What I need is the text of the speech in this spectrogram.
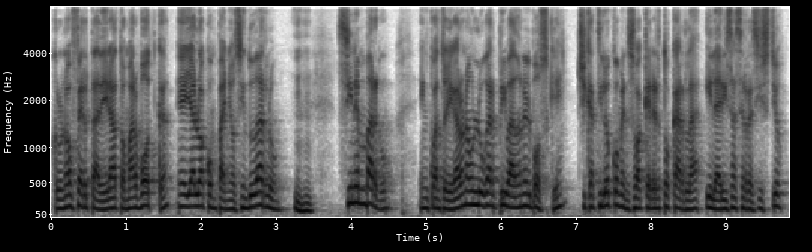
con una oferta de ir a tomar vodka, ella lo acompañó sin dudarlo. Sin embargo, en cuanto llegaron a un lugar privado en el bosque, Chikatilo comenzó a querer tocarla y Larisa se resistió.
